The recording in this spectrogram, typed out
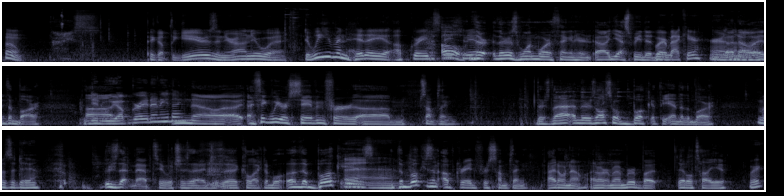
Boom. Nice. Pick up the gears and you're on your way. Did we even hit a upgrade station Oh, yet? there, there's one more thing in here. Uh, yes, we did. Where, back here? Or Uh, no, at the bar. Did we upgrade anything? No, I, I think we were saving for um, something. There's that, and there's also a book at the end of the bar. What's it do? There's that map too, which is a, a collectible. Uh, the book is Uh. the book is an upgrade for something. I don't know. I don't remember, but it'll tell you. Where?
